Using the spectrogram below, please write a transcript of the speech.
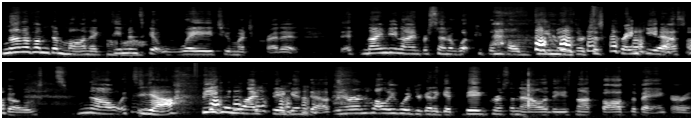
none of them demonic. Uh-huh. Demons get way too much credit. Eh, 99% of what people call demons are just cranky ass ghosts. No, it's yeah. big in life, big in death. When you're in Hollywood, you're going to get big personalities, not Bob the banker.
